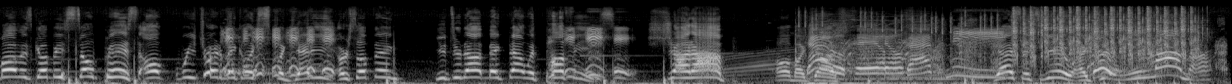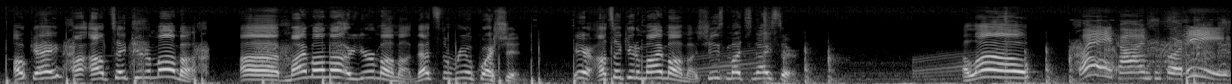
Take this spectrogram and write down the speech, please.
mom is gonna be so pissed. Oh, were you trying to make like spaghetti or something? You do not make that with puppies. Shut up. Oh my gosh. That's me. Yes, it's you. I do. Mama. Okay, I- I'll take you to mama. Uh, my mama or your mama? That's the real question. Here, I'll take you to my mama. She's much nicer. Hello? Playtime for me.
